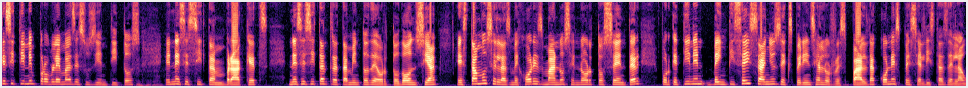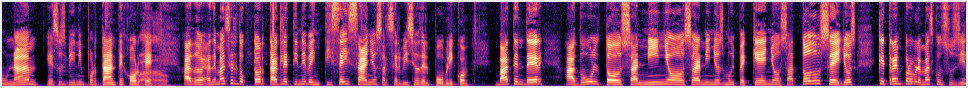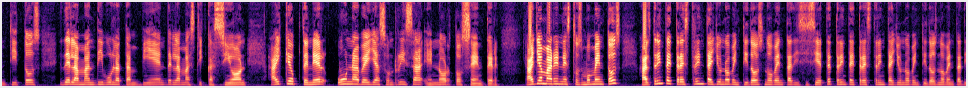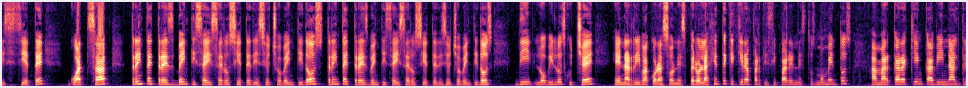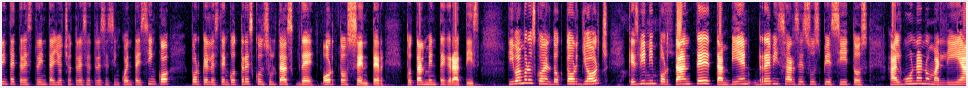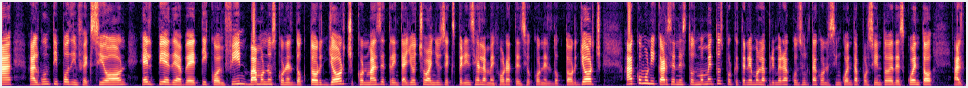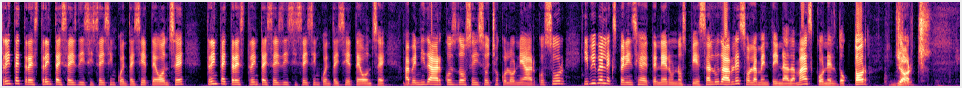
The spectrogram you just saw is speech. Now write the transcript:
que si tienen problemas de sus dientitos, eh, necesitan brackets, necesitan tratamiento de ortodoncia. Estamos en las mejores manos en Orto Center porque tienen 26 años de experiencia, los respalda con especialistas de la UNAM. Eso es bien importante, Jorge. Además, el doctor Tagle tiene 26 años al servicio del público. Va a atender adultos, a niños, a niños muy pequeños, a todos ellos que traen problemas con sus dientitos, de la mandíbula también, de la masticación. Hay que obtener una bella sonrisa en Orto Center. A llamar en estos momentos al 33 31 22 90 17, 33 31 22 90 17, WhatsApp 33 26 07 18 22, 33 26 07 18 22. Di, lo vi, lo escuché en Arriba Corazones. Pero la gente que quiera participar en estos momentos, a marcar aquí en cabina al 33 38 13 13 55, porque les tengo tres consultas de Orto Center, totalmente gratis. Y vámonos con el doctor George, que es bien importante también revisarse sus piecitos, alguna anomalía, algún tipo de infección, el pie diabético, en fin, vámonos con el doctor George, con más de 38 años de experiencia, la mejor atención con el doctor George, a comunicarse en estos momentos porque tenemos la primera consulta con el 50% de descuento al 33 36 16 57 11, 33 36 16 57 11, Avenida Arcos 268, Colonia Arcos Sur, y vive la experiencia de tener unos pies saludables solamente y nada más con el doctor George.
